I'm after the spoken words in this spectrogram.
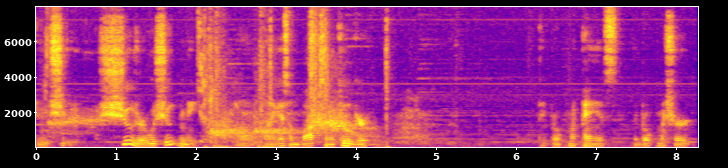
Dude, shoot. Shooter was shooting me. Oh, I guess I'm boxing a cougar. They broke my pants. They broke my shirt.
